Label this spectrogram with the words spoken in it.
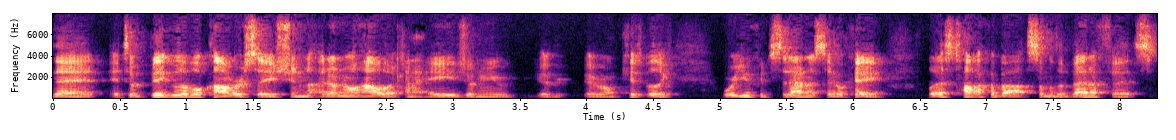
That it's a big level conversation. I don't know how what kind of age when you everyone kids, but like where you could sit down and say, okay, let's talk about some of the benefits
